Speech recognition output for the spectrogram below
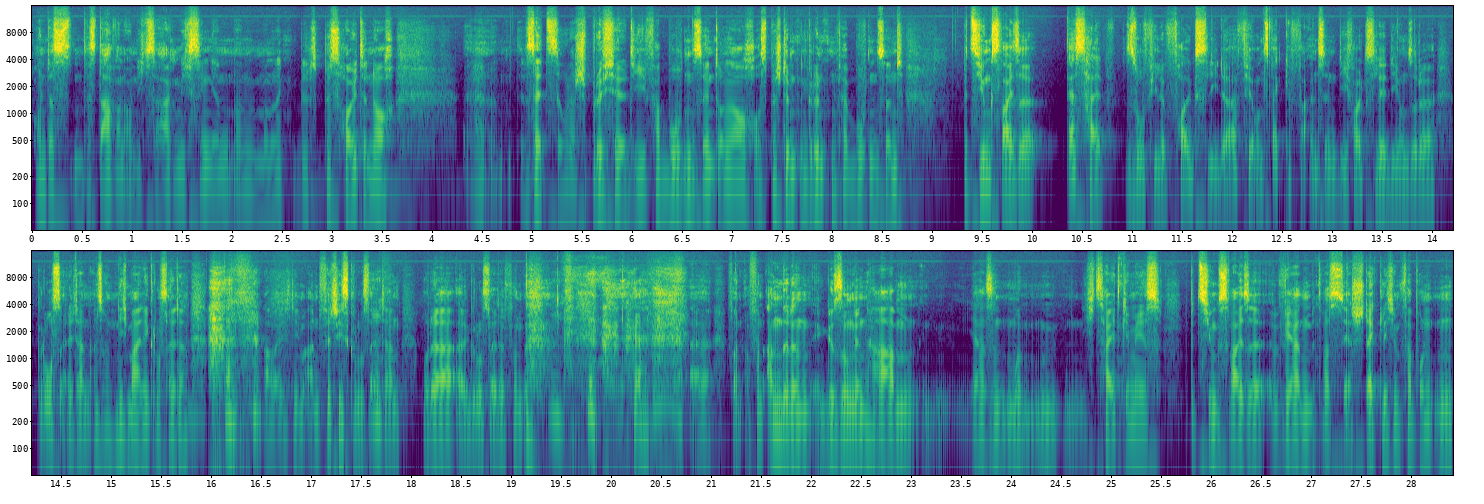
Und das, das darf man auch nicht sagen, nicht singen. Und man, bis, bis heute noch äh, Sätze oder Sprüche, die verboten sind und auch aus bestimmten Gründen verboten sind, beziehungsweise deshalb so viele Volkslieder für uns weggefallen sind. Die Volkslieder, die unsere Großeltern, also nicht meine Großeltern, aber ich nehme an, Fischis Großeltern oder äh, Großeltern von, äh, von, von anderen gesungen haben, ja, sind nicht zeitgemäß, beziehungsweise werden mit was sehr Schrecklichem verbunden.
